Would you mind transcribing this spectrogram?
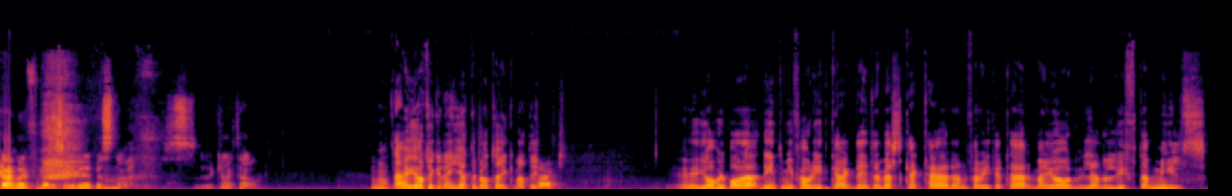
Nej men för mig så är det bästa s- karaktären. Mm. Nej, jag tycker det är en jättebra take Matti. Tack. Eh, Jag vill bara, det är inte min favoritkaraktär, det är inte den bästa karaktären, favoritkaraktär, men jag vill ändå lyfta Mills.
